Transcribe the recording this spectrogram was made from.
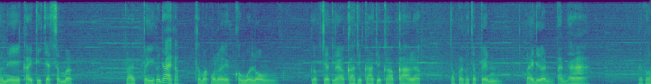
ตอนนี้ใครที่จะสมัครรายปีก็ได้ครับ สมัครมาเลยข้อมูลลงเกือบเสร็จแล้ว 99.99 แล้ว ต่อไปก็จะเป็นรายเดือนพันห้าแล้วก็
